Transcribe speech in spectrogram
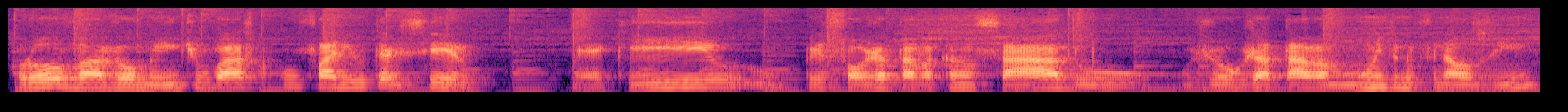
provavelmente o Vasco faria o terceiro. É que o pessoal já estava cansado, o jogo já estava muito no finalzinho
